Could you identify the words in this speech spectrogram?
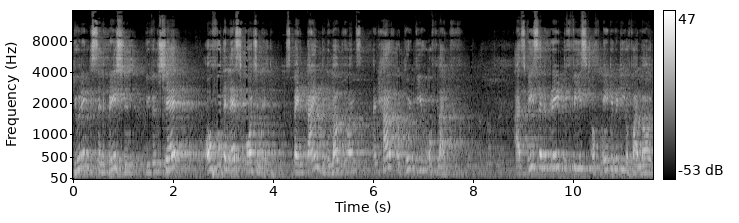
during the celebration, we will share, offer the less fortunate, spend time with the loved ones, and have a good view of life. As we celebrate the feast of nativity of our Lord,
